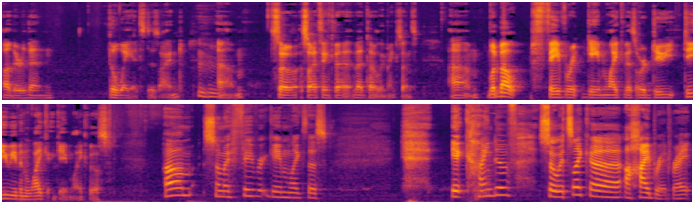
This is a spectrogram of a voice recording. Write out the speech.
other than the way it's designed. Um, so so I think that that totally makes sense. Um, what about favorite game like this, or do you, do you even like a game like this? Um, so my favorite game like this, it kind of so it's like a, a hybrid, right?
